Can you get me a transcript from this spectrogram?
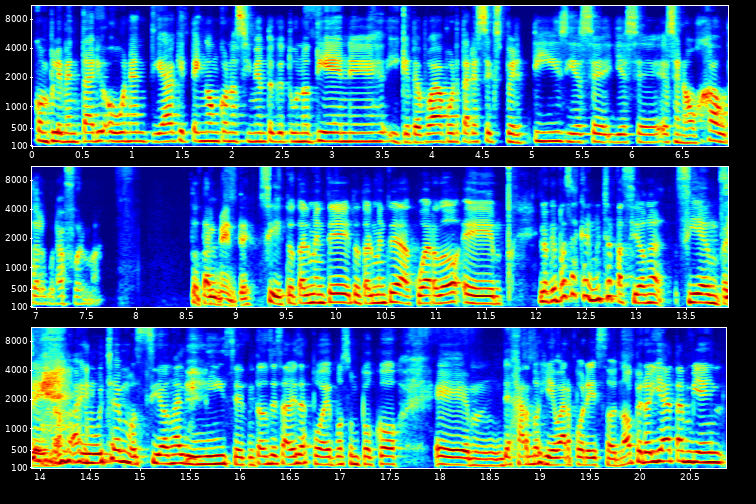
complementario o una entidad que tenga un conocimiento que tú no tienes y que te pueda aportar ese expertise y ese, y ese, ese know-how de alguna forma. Totalmente, sí, totalmente, totalmente de acuerdo. Eh, lo que pasa es que hay mucha pasión siempre, ¿no? Hay mucha emoción al inicio, entonces a veces podemos un poco eh, dejarnos llevar por eso, ¿no? Pero ya también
